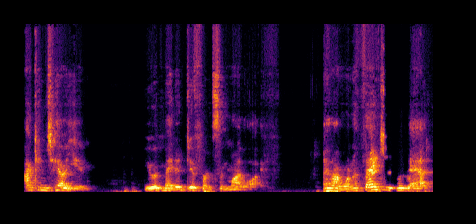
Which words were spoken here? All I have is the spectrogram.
I can tell you, you have made a difference in my life. And I want to thank you for that.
